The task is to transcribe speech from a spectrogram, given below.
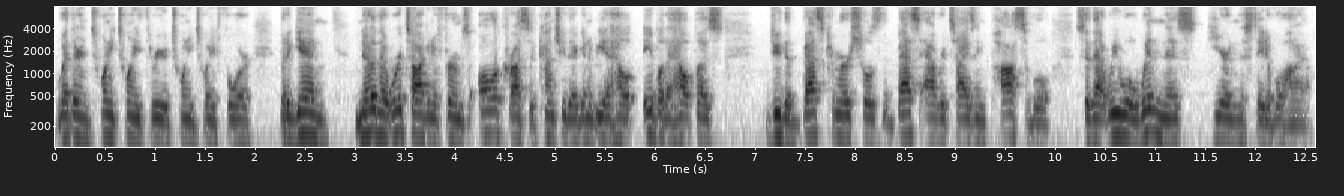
whether in 2023 or 2024. But again, know that we're talking to firms all across the country. They're going to be help, able to help us do the best commercials, the best advertising possible so that we will win this here in the state of Ohio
